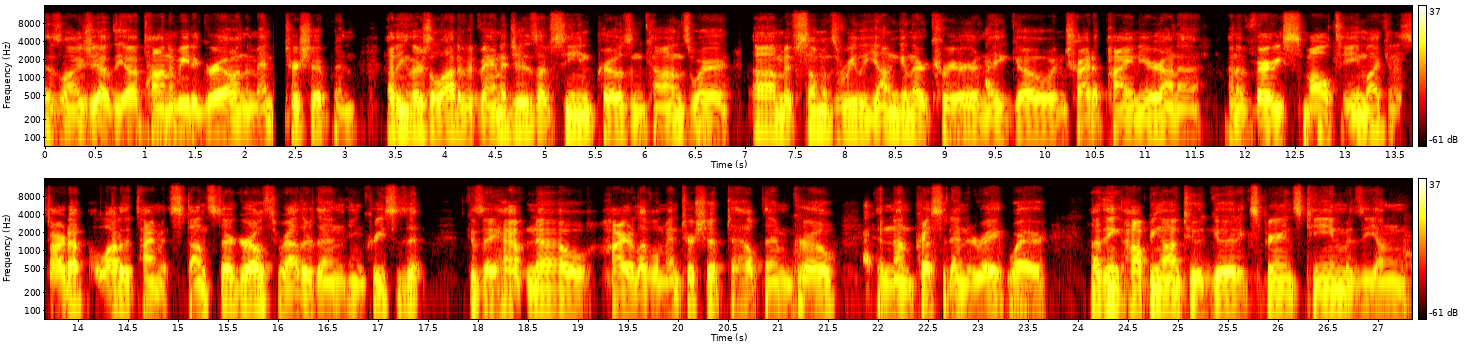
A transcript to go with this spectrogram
as long as you have the autonomy to grow and the mentorship. And i think there's a lot of advantages. I've seen pros and cons where um, if someone's really young in their career and they go and try to pioneer on a on a very small team like in a startup a lot of the time it stunts their growth rather than increases it because they have no higher level mentorship to help them grow at an unprecedented rate where I think hopping onto a good experienced team as a young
